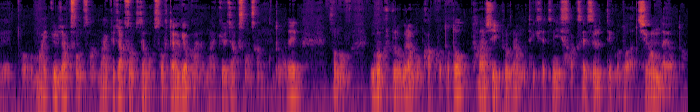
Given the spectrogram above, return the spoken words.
えっ、と、マイケル・ジャクソンさん、マイケル・ジャクソンってもソフトウェア業界のマイケル・ジャクソンさんの言葉で、その、動くプログラムを書くことと、正しいプログラムを適切に作成するっていうことは違うんだよと。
